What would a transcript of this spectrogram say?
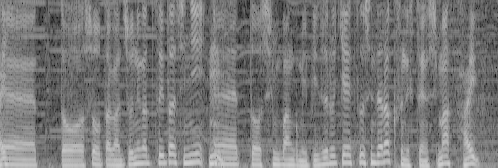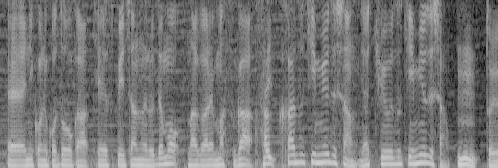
えーっと翔太が12月1日に、うん。えーっと新番組「ビジュル系通信デラックス」に出演します、はいえーニコニコ動画 KSP チャンネルでも流れますが、サッカー好きミュージシャン野球好きミュージシャンうん。とい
